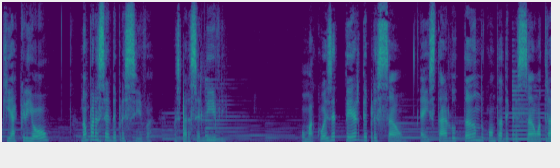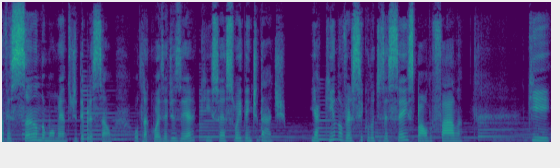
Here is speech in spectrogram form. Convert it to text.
que a criou não para ser depressiva, mas para ser livre. Uma coisa é ter depressão, é estar lutando contra a depressão, atravessando um momento de depressão. Outra coisa é dizer que isso é a sua identidade. E aqui no versículo 16, Paulo fala que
